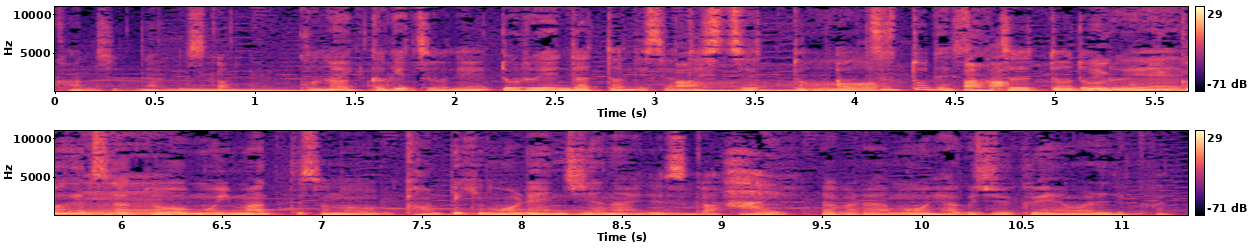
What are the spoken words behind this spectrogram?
感じなんですか？この1か月はねドル円だったんですよ私ずっと。ずっとですか？ずっとドル円で。1か月だともう今ってその完璧もうレンジじゃないですか、うん。はい、だからもう119円割れで買って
